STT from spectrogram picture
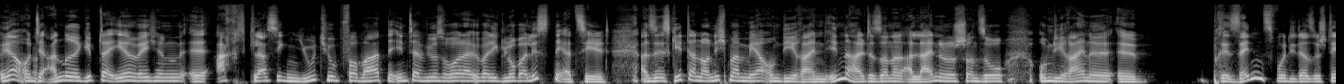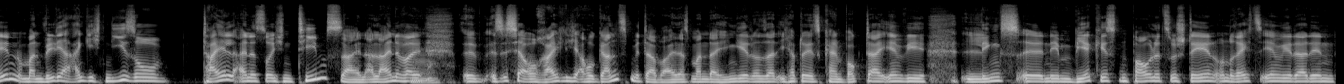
ja. und der andere gibt da irgendwelchen äh, achtklassigen YouTube-Formaten Interviews, wo er da über die Globalisten erzählt. Also es geht dann noch nicht mal mehr um die reinen Inhalte, sondern alleine nur schon so um die reine äh, Präsenz, wo die da so stehen. Und man will ja eigentlich nie so Teil eines solchen Teams sein. Alleine, weil äh, es ist ja auch reichlich Arroganz mit dabei, dass man da hingeht und sagt, ich habe doch jetzt keinen Bock, da irgendwie links äh, neben Bierkisten Paule zu stehen und rechts irgendwie da den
